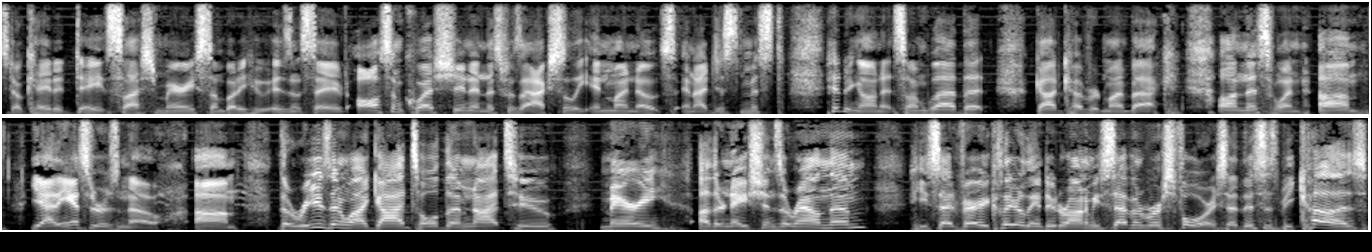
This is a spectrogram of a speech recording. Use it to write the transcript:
Is it okay to date slash marry somebody who isn't saved? Awesome question, and this was actually in my notes, and I just missed hitting on it. So I'm glad that God covered my back on this one. Um, yeah, the answer is no. Um, the reason why God told them not to marry other nations around them. He said very clearly in Deuteronomy 7, verse 4, he said, This is because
